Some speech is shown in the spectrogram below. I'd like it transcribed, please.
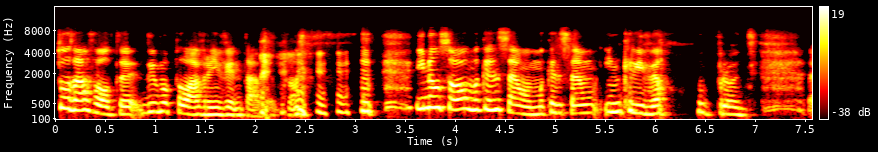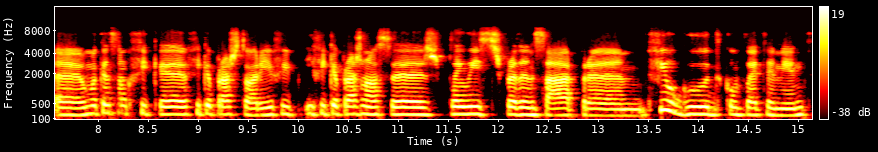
toda à volta de uma palavra inventada. e não só uma canção, é uma canção incrível. Pronto, Uh, uma canção que fica, fica para a história e fi- fica para as nossas playlists para dançar, para um, feel good completamente.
